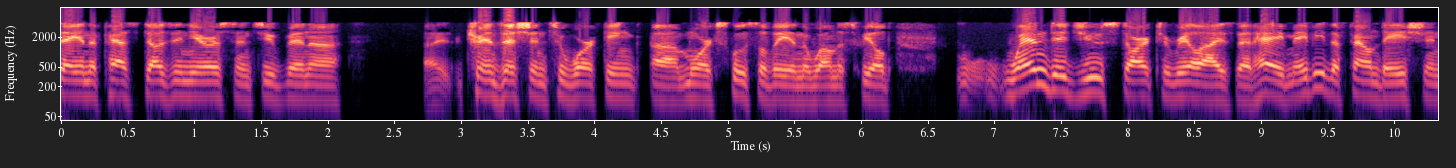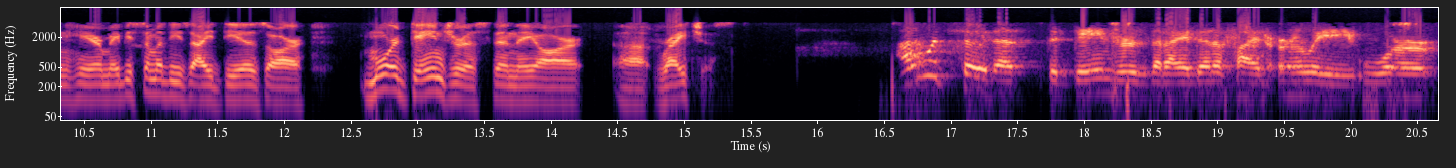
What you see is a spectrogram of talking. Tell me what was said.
say in the past dozen years since you've been a, uh, transitioned to working more exclusively in the wellness field? When did you start to realize that hey, maybe the foundation here, maybe some of these ideas are more dangerous than they are righteous? I would say that the dangers that I identified early were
